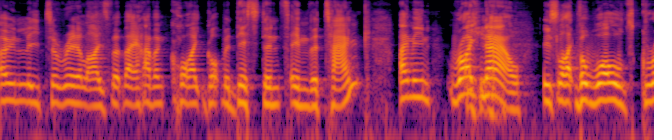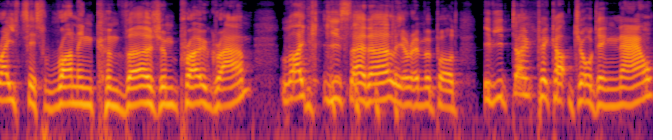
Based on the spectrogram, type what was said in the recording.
only to realize that they haven't quite got the distance in the tank. I mean, right yeah. now is like the world's greatest running conversion program. Like you said earlier in the pod, if you don't pick up jogging now,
